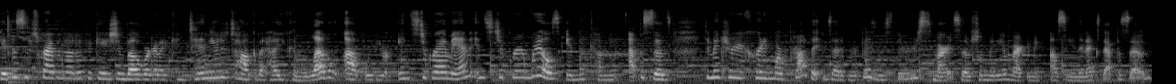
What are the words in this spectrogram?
hit the subscribe and notification bell. We're going to continue to talk about how you can level up with your Instagram and Instagram Reels in the coming episodes to make sure you're creating more profit inside of your business through your smart social media marketing. I'll see you in the next episode.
